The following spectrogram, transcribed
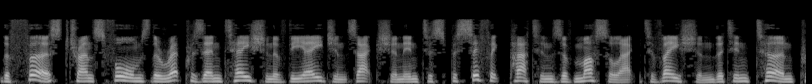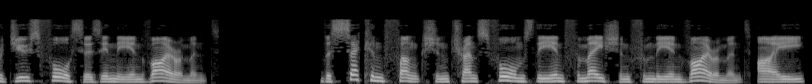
The first transforms the representation of the agent's action into specific patterns of muscle activation that in turn produce forces in the environment. The second function transforms the information from the environment i.e.,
